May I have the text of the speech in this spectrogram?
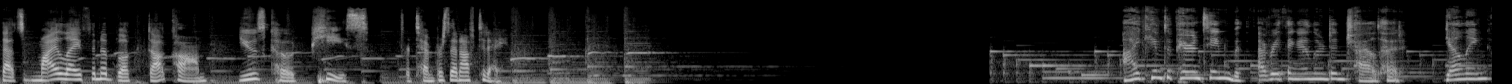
That's mylifeinabook.com. Use code PEACE for 10% off today. I came to parenting with everything I learned in childhood yelling,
